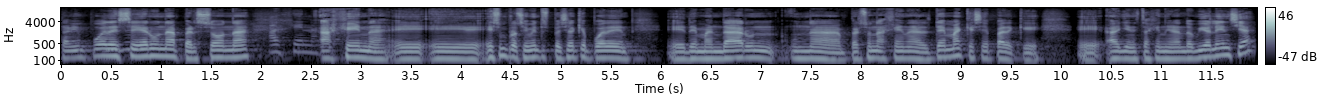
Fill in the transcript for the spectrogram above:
también puede ser una persona ajena. Eh, eh, es un procedimiento especial que pueden eh, demandar una persona ajena al tema, que sepa de que alguien está generando violencia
